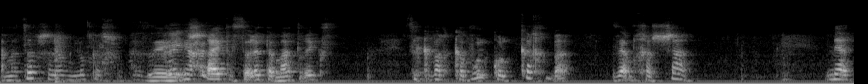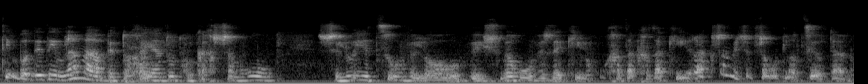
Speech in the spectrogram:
המצב שלנו לא קשור. זה, שראה את הסרט המטריקס, זה כבר כבול כל כך ב... זה המחשה. מעטים בודדים, למה בתוך היהדות כל כך שמרו שלא יצאו ולא, וישמרו וזה כאילו חזק חזק, כי רק שם יש אפשרות להוציא אותנו.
